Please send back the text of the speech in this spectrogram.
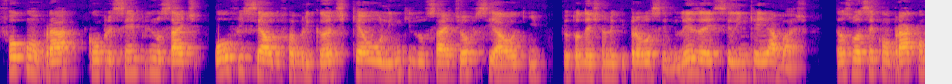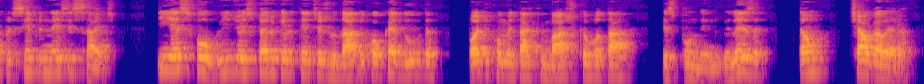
for comprar, compre sempre no site oficial do fabricante, que é o link do site oficial aqui, que eu estou deixando aqui para você, beleza? Esse link aí abaixo. Então se você comprar, compre sempre nesse site. E esse foi o vídeo, eu espero que ele tenha te ajudado. Qualquer dúvida, pode comentar aqui embaixo que eu vou estar respondendo, beleza? Então, tchau galera!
